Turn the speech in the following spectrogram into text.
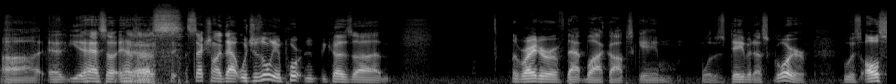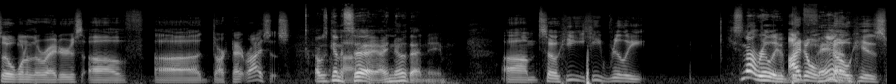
Uh, and it has a it has Yes. s- section like that, which is only important because uh, the writer of that Black Ops game was David S. Goyer, who was also one of the writers of uh, Dark Knight Rises. I was gonna say I know that name. Um, so he he really He's not really a big I don't know his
